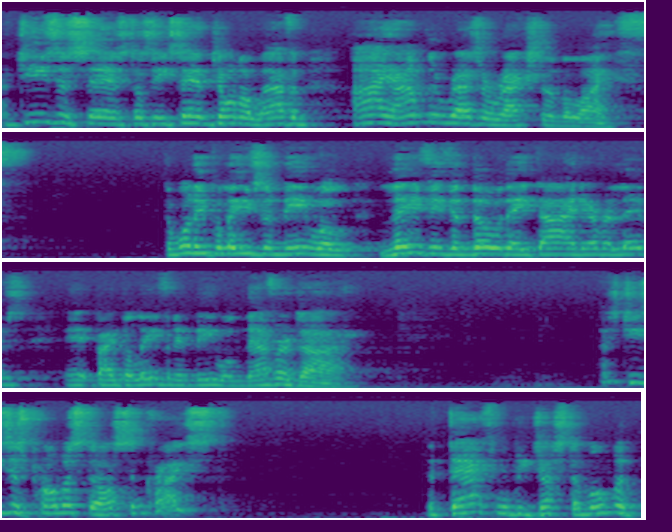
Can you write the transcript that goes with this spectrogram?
And Jesus says, does he say in John 11, I am the resurrection and the life. The one who believes in me will live even though they died, whoever lives by believing in me will never die. As Jesus promised us in Christ. That death will be just a moment,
